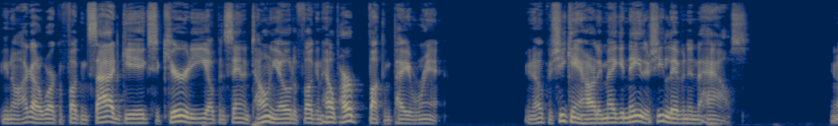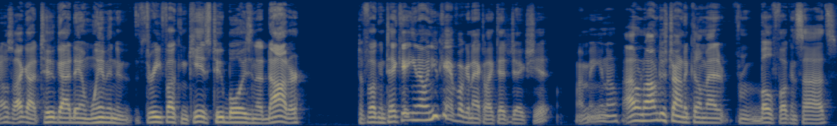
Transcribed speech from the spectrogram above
you know, I got to work a fucking side gig, security up in San Antonio to fucking help her fucking pay rent. You know, because she can't hardly make it neither. She living in the house. You know, so I got two goddamn women and three fucking kids, two boys and a daughter to fucking take care. You know, and you can't fucking act like that's jack shit. I mean, you know, I don't know. I'm just trying to come at it from both fucking sides.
